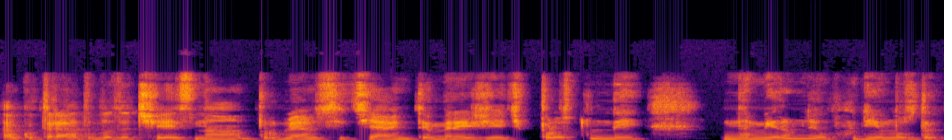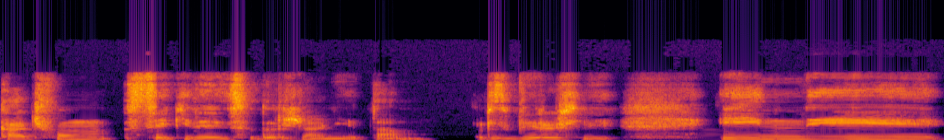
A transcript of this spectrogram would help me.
ако трябва да бъда честна, проблем с социалните мрежи е, че просто не намирам необходимост да качвам всеки ден съдържание там. Разбираш ли? И не,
